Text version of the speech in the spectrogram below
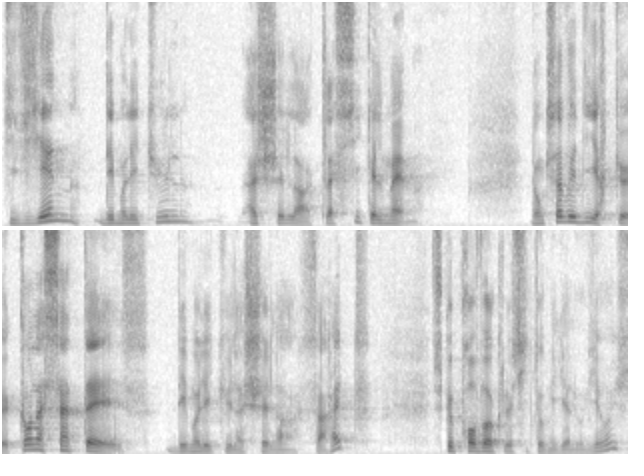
qui viennent des molécules HLA classiques elles-mêmes. Donc ça veut dire que quand la synthèse des molécules HLA s'arrête, ce que provoque le cytomégalovirus,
